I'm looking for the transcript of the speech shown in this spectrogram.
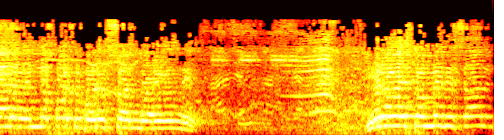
గారు వెన్నపోటు పరుస్తాం జరిగింది. ఇరవై తొమ్మిది సార్లు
